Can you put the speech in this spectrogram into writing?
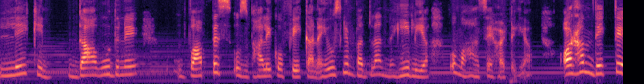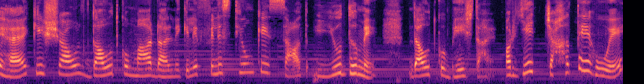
लेकिन दाऊद ने वापस उस भाले को फेंका नहीं, उसने बदला नहीं लिया, वो वहाँ से हट गया। और हम देखते हैं कि शाउल दाऊद को मार डालने के लिए फिलिस्तियों के साथ युद्ध में दाऊद को भेजता है। और ये चाहते हुए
